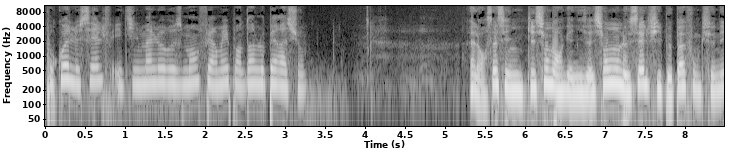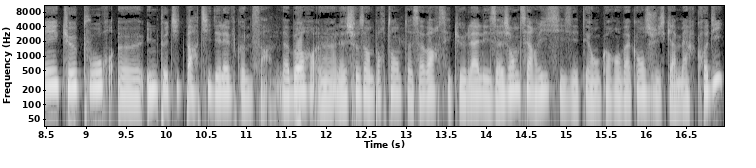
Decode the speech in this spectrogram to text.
Pourquoi le self est-il malheureusement fermé pendant l'opération? Alors ça c'est une question d'organisation. Le self il peut pas fonctionner que pour euh, une petite partie d'élèves comme ça. D'abord euh, la chose importante à savoir c'est que là les agents de service ils étaient encore en vacances jusqu'à mercredi,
